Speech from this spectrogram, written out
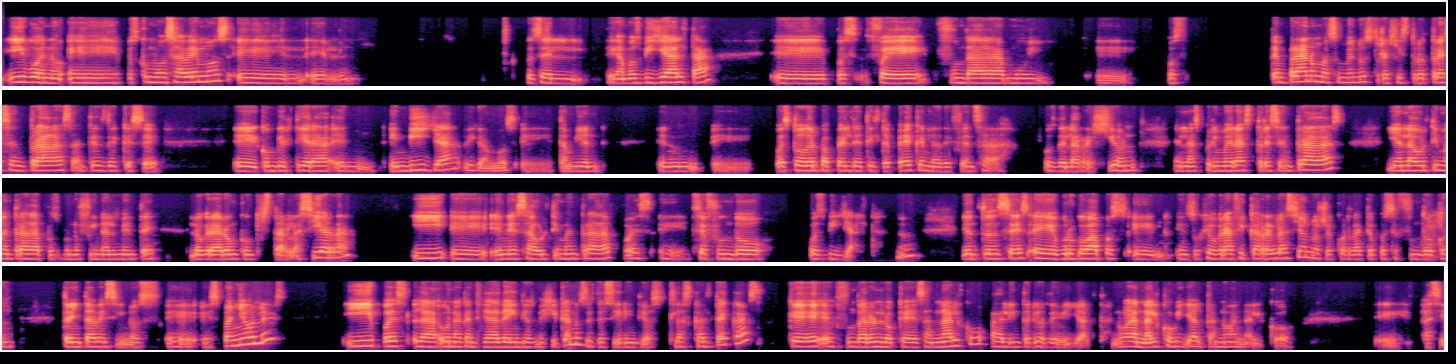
Y bueno, eh, pues como sabemos, el, pues el, digamos, Villalta, eh, pues fue fundada muy, eh, pues temprano, más o menos registró tres entradas antes de que se convirtiera en, en, villa, digamos, también en pues todo el papel de Tiltepec en la defensa pues, de la región en las primeras tres entradas, y en la última entrada, pues bueno, finalmente lograron conquistar la sierra y eh, en esa última entrada, pues eh, se fundó pues Villalta, ¿no? Y entonces eh, Burgoa, pues en, su geográfica relación nos recuerda que pues se fundó con 30 vecinos españoles y pues la, una cantidad de indios mexicanos, es decir, indios tlaxcaltecas, que fundaron lo que es Analco al interior de Villalta, ¿no? Analco Villalta, no Analco eh, así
